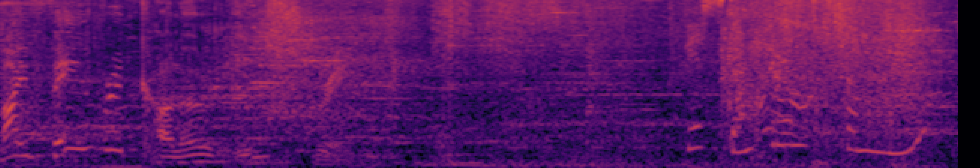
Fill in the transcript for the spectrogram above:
My favorite color is spring. This dumpling from me?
